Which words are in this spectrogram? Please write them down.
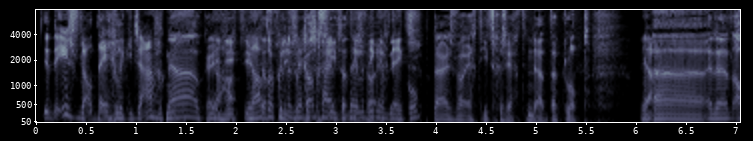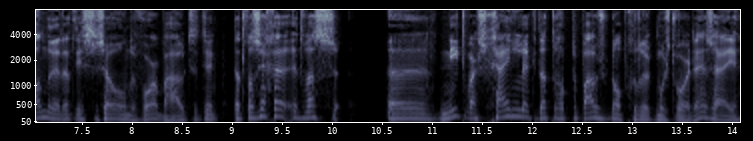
ja. er is wel degelijk iets aangekondigd. Nou, okay. je, had, je had ook kunnen zeggen, schrijf dat hele ding een week op. Daar is wel echt iets gezegd, inderdaad, dat klopt. Ja. Uh, en het andere, dat is zo onder voorbehoud. Dat wil zeggen, het was uh, niet waarschijnlijk dat er op de pauzeknop gedrukt moest worden, hè, zei je.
